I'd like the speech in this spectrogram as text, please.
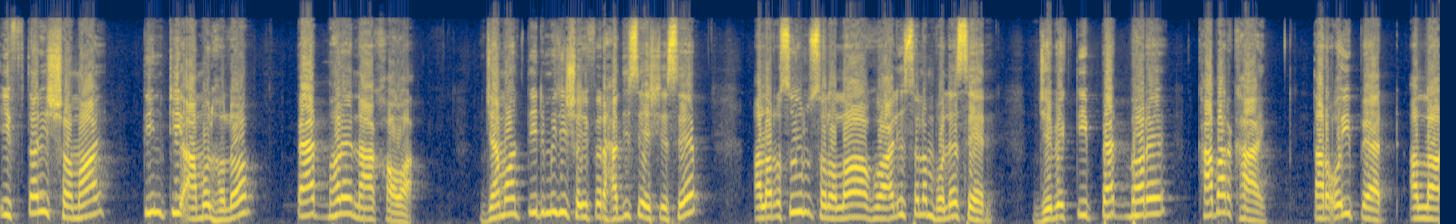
ইফতারির সময় তিনটি আমল হলো, পেট ভরে না খাওয়া। যেমন তিরমিজি শরীফের হাদিসে এসেছে, আল্লাহ রসুল সাল আলি সাল্লাম বলেছেন, যে ব্যক্তি পেট ভরে খাবার খায়, তার ওই পেট আল্লাহ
